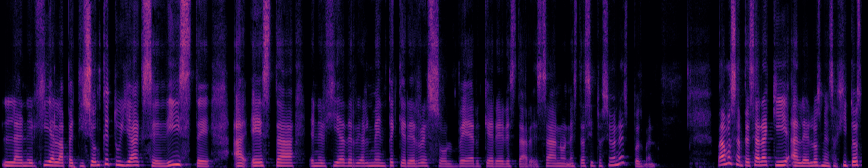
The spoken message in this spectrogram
la energía, la petición que tú ya accediste a esta energía de realmente querer resolver, querer estar sano en estas situaciones, pues bueno. Vamos a empezar aquí a leer los mensajitos.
